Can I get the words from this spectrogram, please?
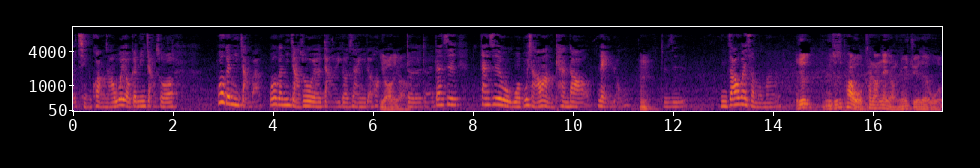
的情况，然后我有跟你讲说。我有跟你讲吧，我有跟你讲说，我有讲了一个善意的话。有啊有啊。对对对，但是但是我不想要让你看到内容。嗯。就是你知道为什么吗？我就你就是怕我看到内容，你会觉得我，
